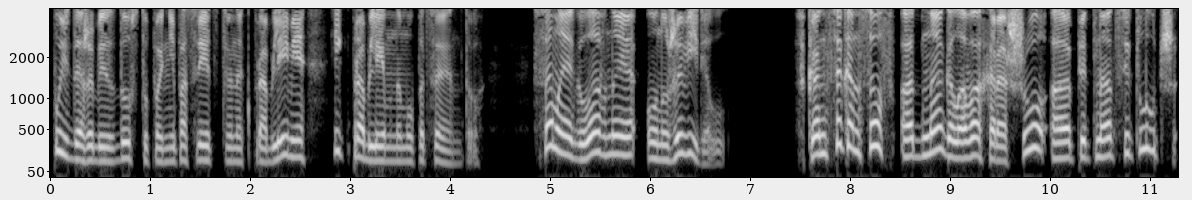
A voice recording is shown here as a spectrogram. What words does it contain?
пусть даже без доступа непосредственно к проблеме и к проблемному пациенту. Самое главное он уже видел. В конце концов, одна голова хорошо, а пятнадцать лучше.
